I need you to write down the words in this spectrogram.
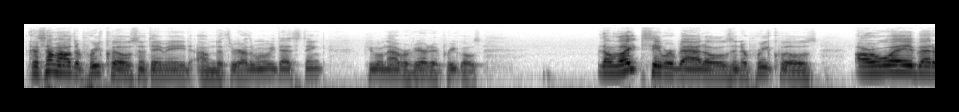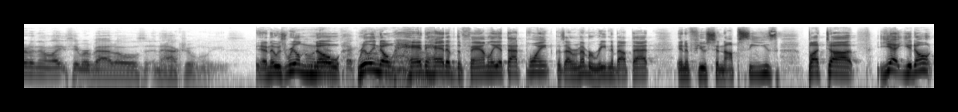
Because somehow the prequels that they made on the three other movies that stink, people now revere the prequels. The lightsaber battles in the prequels are way better than the lightsaber battles in the actual movies. and there was real Oh, no really no head head of the family at that point because i remember reading about that in a few synopses but uh, yeah you don't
